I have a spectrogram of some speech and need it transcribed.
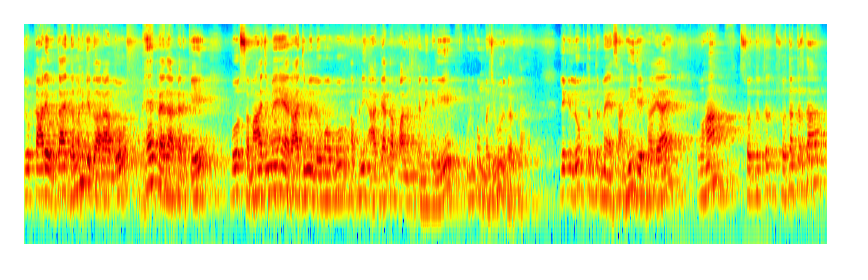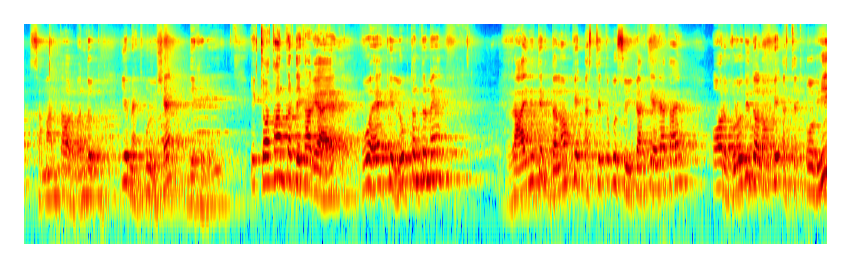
जो कार्य होता है दमन के द्वारा वो भय पैदा करके वो समाज में या राज्य में लोगों को अपनी आज्ञा का पालन करने के लिए उनको मजबूर करता है। लेकिन लोकतंत्र में ऐसा नहीं देखा गया है। वहाँ स्वतंत्र, स्वतंत्रता, समानता और बंधुत्व, ये महत्वपूर्ण विषय देखे गए हैं। एक चौथा अंतर देखा गया है, वो है कि लोकतंत्र में राजनीतिक दलों के अस्तित्व को स्वीकार किया जाता है और विरोधी दलों के अस्तित्व को भी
